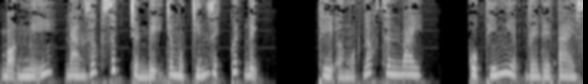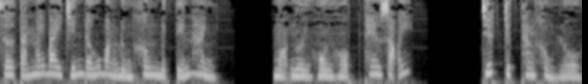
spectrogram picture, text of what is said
Bọn Mỹ đang dốc sức chuẩn bị cho một chiến dịch quyết định. Thì ở một góc sân bay, cuộc thí nghiệm về đề tài sơ tán máy bay chiến đấu bằng đường không được tiến hành. Mọi người hồi hộp theo dõi. Chiếc trực thăng khổng lồ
